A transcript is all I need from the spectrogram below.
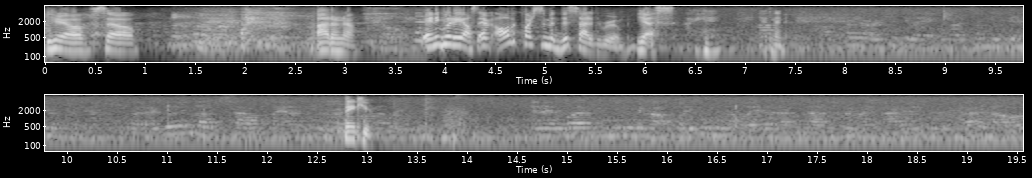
You know, so I don't know. Anybody else? All the questions have been this side of the room. Yes. and then, Thank you. And I love reading about places in LA that at that time I hadn't really read about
